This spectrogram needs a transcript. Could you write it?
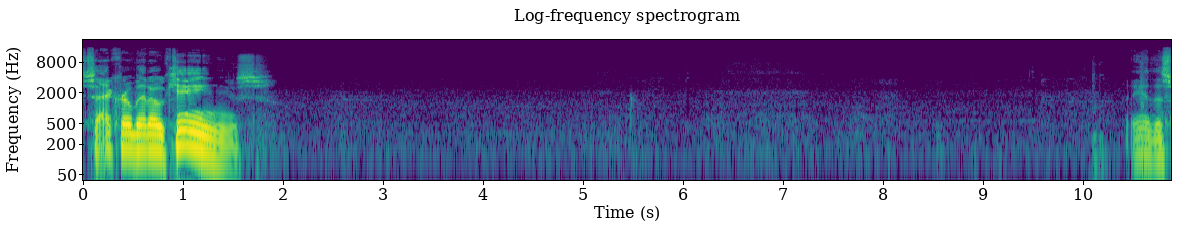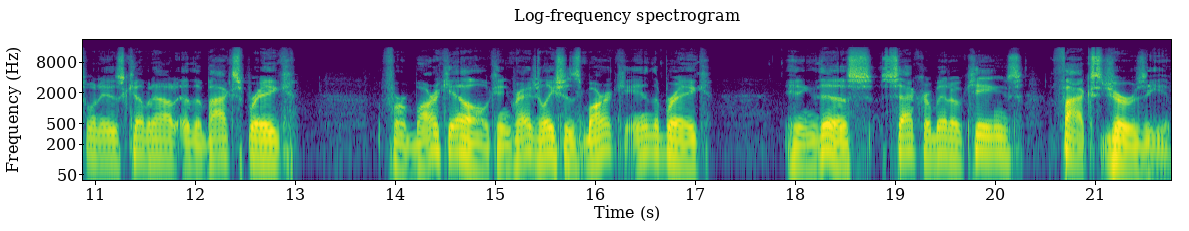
Sacramento Kings. And this one is coming out of the box break for Mark L. Congratulations, Mark, in the break. Hitting this Sacramento Kings Fox jersey.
